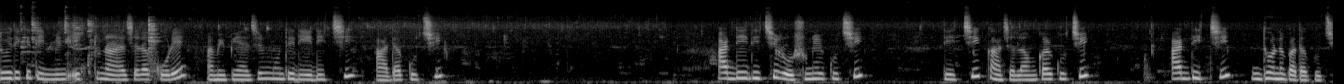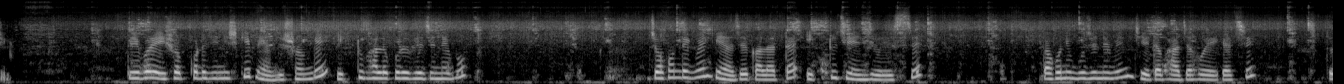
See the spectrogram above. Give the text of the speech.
দুই থেকে তিন মিনিট একটু নাড়াচাড়া করে আমি পেঁয়াজের মধ্যে দিয়ে দিচ্ছি আদা কুচি আর দিয়ে দিচ্ছি রসুনের কুচি, দিচ্ছি কাঁচা লঙ্কার কুচি আর দিচ্ছি ধনে পাতা কুচি। তো এবার এইসব কটা জিনিসকে পেঁয়াজের সঙ্গে একটু ভালো করে ভেজে নেব। যখন দেখবেন পেঁয়াজের কালারটা একটু চেঞ্জ হয়ে এসছে, তখনই বুঝে নেবেন যে এটা ভাজা হয়ে গেছে। তো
